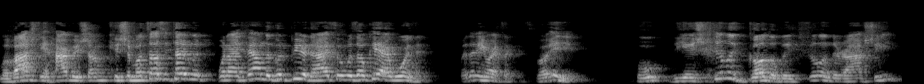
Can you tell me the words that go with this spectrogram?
Lavashti Harbi Sham Kishamatasi Tailu. When I found a good peer that I thought was okay, I wore them. But then he writes like this. Well, Inyan, who the Yeshchilik Gadol they fill in the Rashi.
